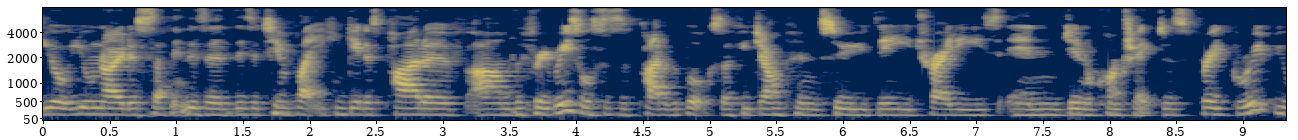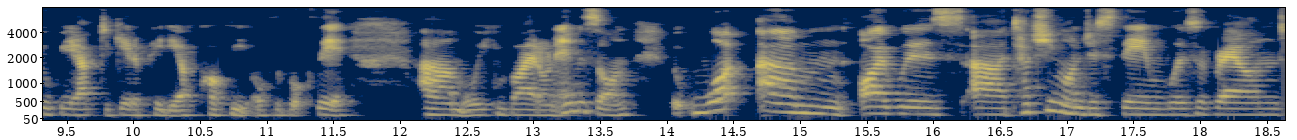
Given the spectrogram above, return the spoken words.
you'll you'll notice I think there's a there's a template you can get as part of um, the free resources as part of the book. So if you jump into the tradies and general contractors free group, you'll be able to get a PDF copy of the book there. Um, or you can buy it on Amazon. But what um, I was uh, touching on just then was around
